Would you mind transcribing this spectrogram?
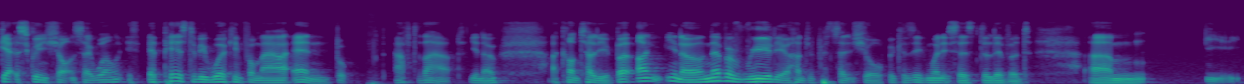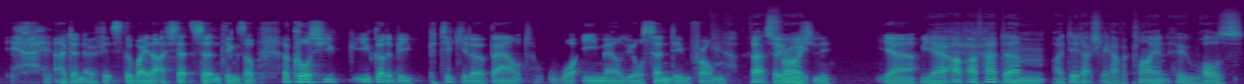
get a screenshot and say, well, it appears to be working from our end, but after that, you know, I can't tell you. But I'm, you know, I'm never really 100% sure because even when it says delivered, um, I don't know if it's the way that I've set certain things up. Of course, you you've got to be particular about what email you're sending from. That's so right. Usually, yeah. Yeah, I've, I've had. Um, I did actually have a client who was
